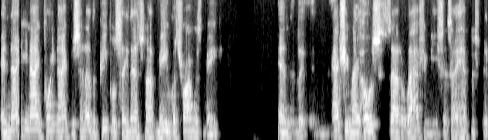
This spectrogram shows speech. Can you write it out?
And 99.9% of the people say, That's not me. What's wrong with me? And the, actually, my host started laughing. He says, I have to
